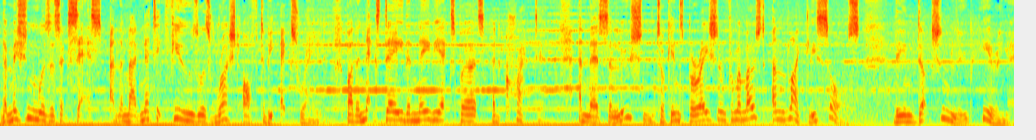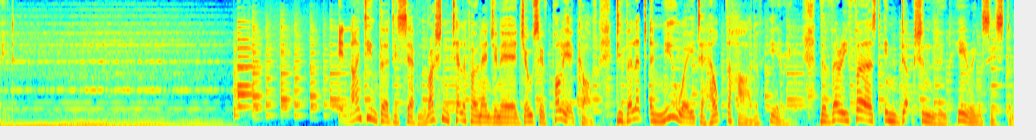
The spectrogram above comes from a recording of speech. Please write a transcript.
The mission was a success, and the magnetic fuse was rushed off to be x-rayed. By the next day, the Navy experts had cracked it, and their solution took inspiration from a most unlikely source, the induction loop hearing aid. In 1937, Russian telephone engineer Joseph Poliakoff developed a new way to help the hard of hearing, the very first induction loop hearing system.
